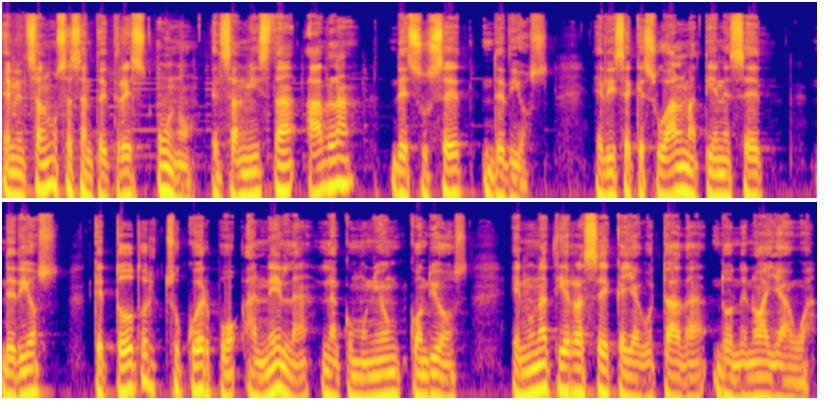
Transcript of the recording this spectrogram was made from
En el Salmo 63.1, el salmista habla de su sed de Dios. Él dice que su alma tiene sed de Dios, que todo su cuerpo anhela la comunión con Dios en una tierra seca y agotada donde no hay agua.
